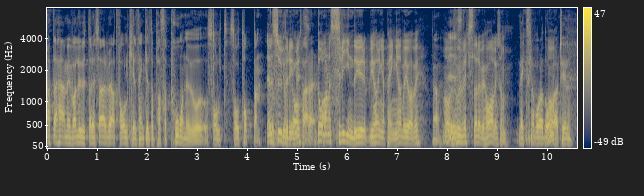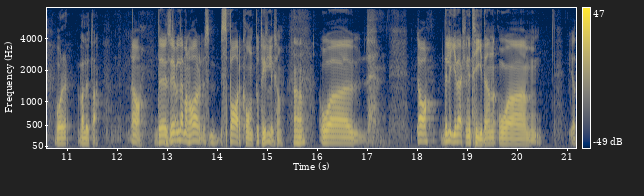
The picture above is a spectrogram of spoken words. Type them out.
att det här med valutareserver, att folk helt enkelt har passat på nu och, sålt, sålt toppen? Det är superrimligt. Dollarn är svindyr, vi har inga pengar, vad gör vi? Ja, Ja, vi vi- får vi växla det vi har. Liksom. Växla våra dollar Ja. till vår valuta. Ja, det, det är väl det man har sparkonto till. Liksom. Ja. Och, ja, det ligger verkligen i tiden och um, jag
